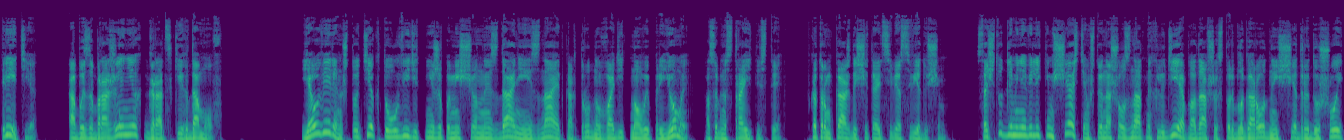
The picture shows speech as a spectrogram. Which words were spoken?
3. Об изображениях городских домов. Я уверен, что те, кто увидит ниже помещенные здания и знает, как трудно вводить новые приемы, особенно в строительстве, в котором каждый считает себя сведущим, сочтут для меня великим счастьем, что я нашел знатных людей, обладавших столь благородной и щедрой душой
